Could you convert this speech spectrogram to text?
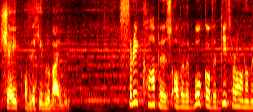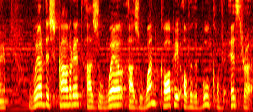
shape of the Hebrew Bible. Three copies of the book of Deuteronomy were discovered as well as one copy of the book of Ezra.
